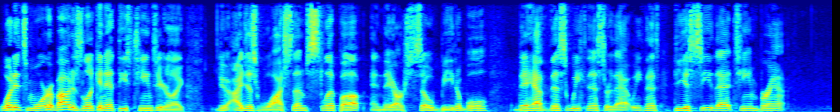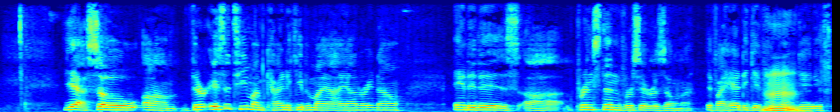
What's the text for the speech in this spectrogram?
What it's more about is looking at these teams. And you're like, dude, I just watched them slip up, and they are so beatable. They have this weakness or that weakness. Do you see that team, Brant? Yeah, so um, there is a team I'm kind of keeping my eye on right now, and it is uh, Princeton versus Arizona. If I had to give you one, Dave,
